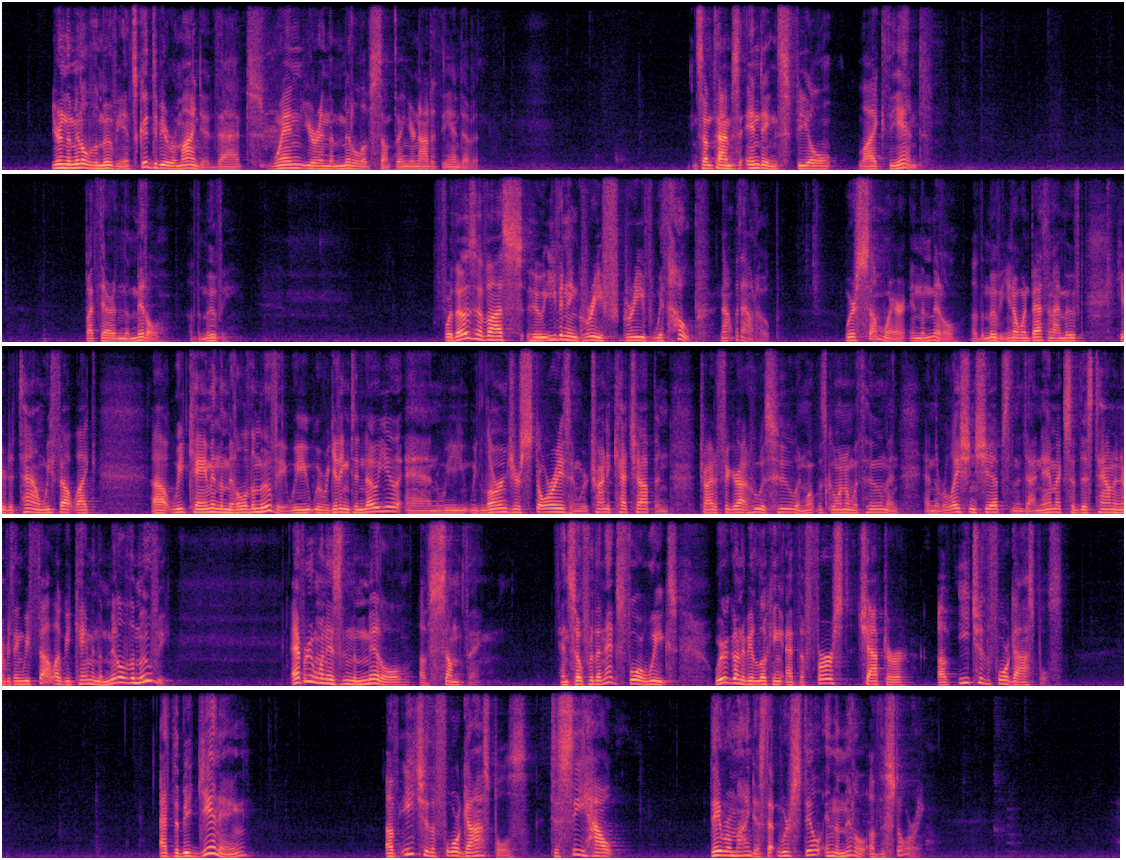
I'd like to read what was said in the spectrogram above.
You're in the middle of the movie. It's good to be reminded that when you're in the middle of something, you're not at the end of it. Sometimes endings feel like the end, but they're in the middle of the movie. For those of us who, even in grief, grieve with hope, not without hope, we're somewhere in the middle of the movie. You know, when Beth and I moved here to town, we felt like uh, we came in the middle of the movie. We, we were getting to know you, and we, we learned your stories, and we were trying to catch up and try to figure out who was who and what was going on with whom, and, and the relationships and the dynamics of this town and everything. We felt like we came in the middle of the movie. Everyone is in the middle of something. And so, for the next four weeks, we're going to be looking at the first chapter of each of the four Gospels. At the beginning, of each of the four Gospels to see how they remind us that we're still in the middle of the story.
